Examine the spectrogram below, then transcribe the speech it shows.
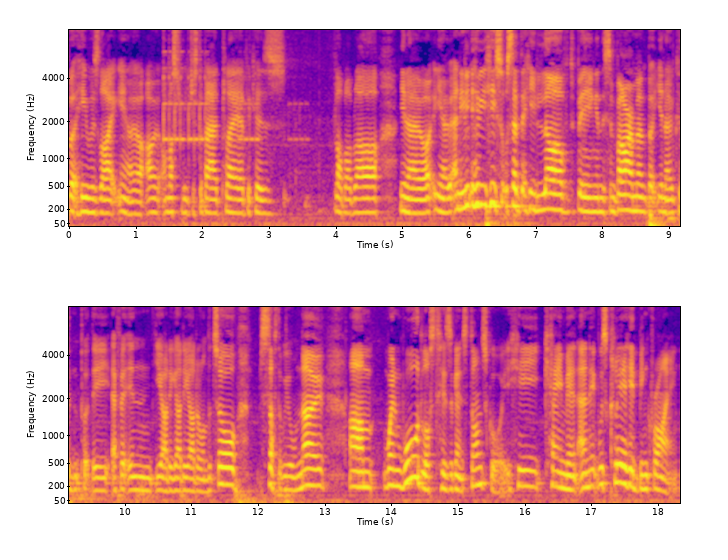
but he was like, you know, I, I must be just a bad player because blah blah blah, you know, you know, and he, he he sort of said that he loved being in this environment, but you know, couldn't put the effort in, yada yada yada, on the tour, stuff that we all know. Um, when Ward lost his against Donskoy, he came in and it was clear he'd been crying.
